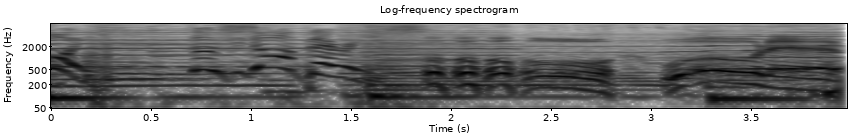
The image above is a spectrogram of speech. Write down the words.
Oi! those is our berries. Oh, whoa there,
